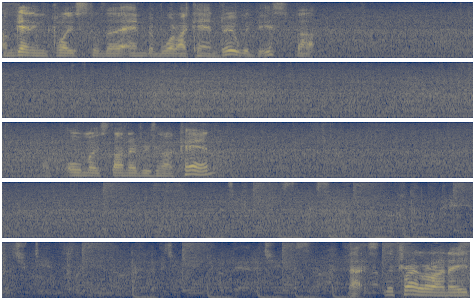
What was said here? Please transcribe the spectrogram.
I'm getting close to the end of what I can do with this, but I've almost done everything I can. The trailer I need.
